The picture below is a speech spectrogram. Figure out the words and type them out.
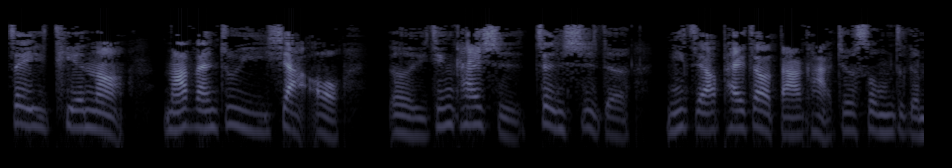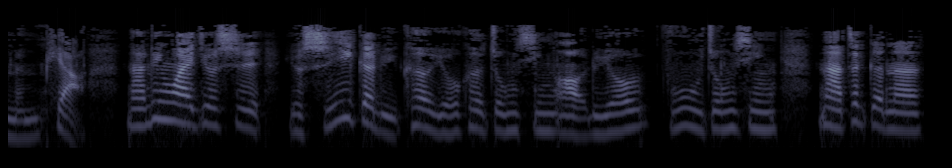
这一天呢，麻烦注意一下哦，呃，已经开始正式的，你只要拍照打卡就送这个门票。那另外就是有十一个旅客游客中心哦，旅游服务中心，那这个呢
